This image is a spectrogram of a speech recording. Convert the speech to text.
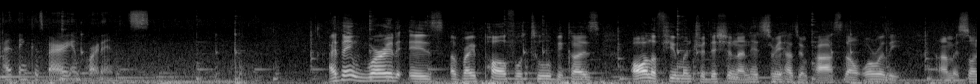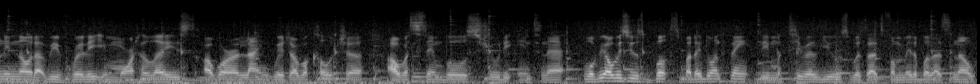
I think it's very important. I think word is a very powerful tool because all of human tradition and history has been passed down orally. Um, it's only now that we've really immortalized our language, our culture, our symbols through the internet. Well, we always use books, but I don't think the material used was as formidable as now.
